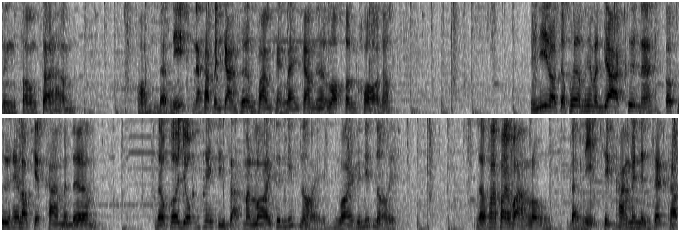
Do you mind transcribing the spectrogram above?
1 2 3 ผ่อนแบบนี้นะครับ เป็นการเพิ่มความแข็งแรงกล้ามเนื้อรอบต้นคอเนาะทีนี้เราจะเพิ่มให้มันยากขึ้นนะ ก็คือให้เราเก็บค้างเหมือนเดิม แล้วก็ยกให้ศีรษะมันลอยขึ้นนิดหน่อย ลอยขึ้นนิดหน่อย แล้วค่อยๆวางลงแบบนี้ 10 ครั้งเป็น1เซตครับ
